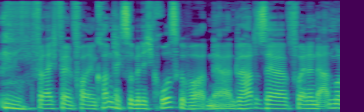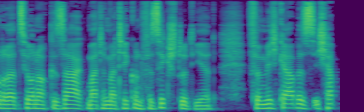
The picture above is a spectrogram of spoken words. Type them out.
vielleicht für den vollen Kontext, so bin ich groß geworden. Ja. Du hattest ja vorhin in der Anmoderation auch gesagt, Mathematik und Physik studiert. Für mich gab es, ich habe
